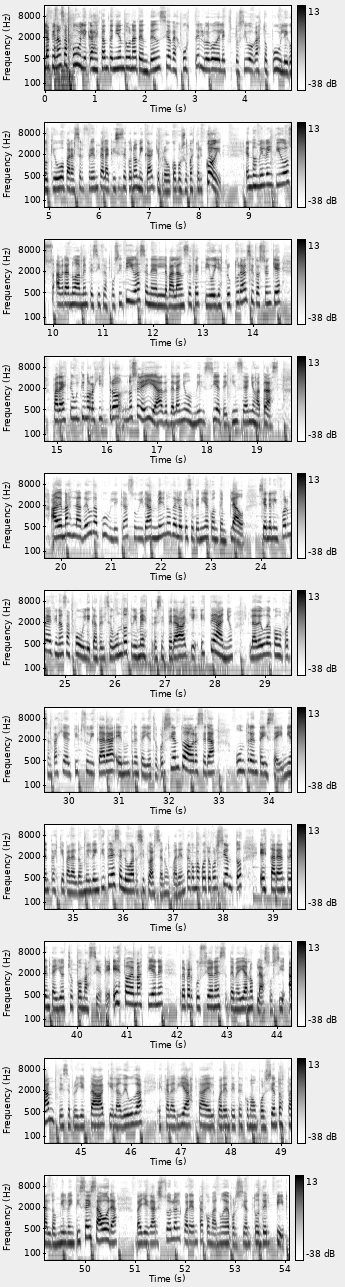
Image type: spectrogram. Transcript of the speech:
Las finanzas públicas están teniendo una tendencia de ajuste luego del explosivo gasto público que hubo para hacer frente a la crisis económica que provocó, por supuesto, el COVID. En 2022 habrá nuevamente cifras positivas en el balance efectivo y estructural, situación que para este último registro no se veía desde el año 2007, 15 años atrás. Además, la deuda pública subirá menos de lo que se tenía contemplado. Si en el informe de finanzas públicas del segundo trimestre se esperaba que este año la deuda como porcentaje del PIB se ubicara en un 38%, ahora será un 36%, mientras que para el 2023, en lugar de situarse en un 40,4%, estará en 38,7%. Esto además tiene repercusiones de mediano plazo. Si antes se proyectaba que la deuda escalaría hasta el 43,1% hasta el 2026, ahora va a llegar solo al 40,9% del PIB.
